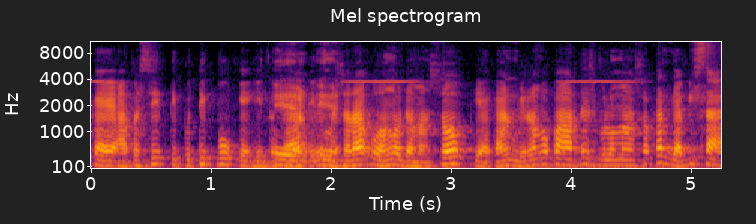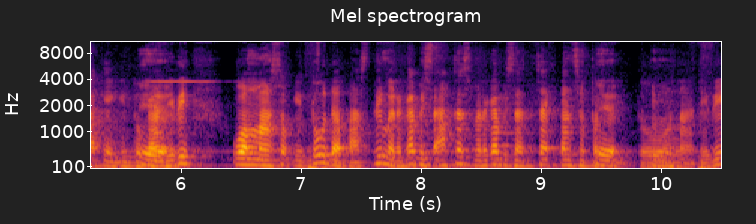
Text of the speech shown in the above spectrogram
kayak apa sih tipu-tipu kayak gitu Iya, kan. Jadi iya. misalnya uang udah masuk ya kan, bilang kok artis belum masuk kan nggak bisa kayak gitu kan. Iya. Jadi uang masuk itu udah pasti mereka bisa akses, mereka bisa cek kan seperti Iya. itu. Nah, jadi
